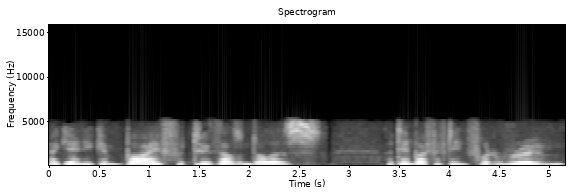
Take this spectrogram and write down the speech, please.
Again, you can buy for $2,000 a 10 by 15 foot room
